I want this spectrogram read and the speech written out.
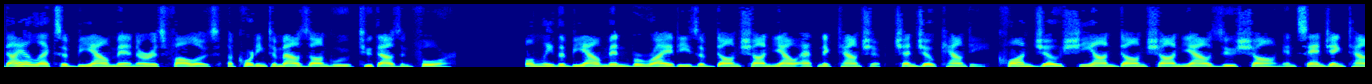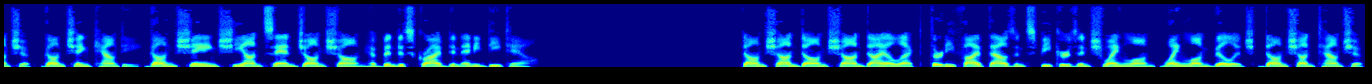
Dialects of Biao Min are as follows, according to Mao Zongwu 2004. Only the Biao Min varieties of Dongshan Yao Ethnic Township, Quanzhou County, Quanzhou Xian Dongshan Yao Zhu Shang and Sanjiang Township, Gongcheng County, Gongcheng Xian San Zhang Shang have been described in any detail. Dongshan Dongshan dialect, 35,000 speakers in Shuanglong, Wanglong Village, Dongshan Township,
